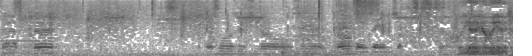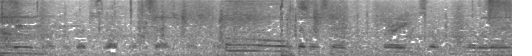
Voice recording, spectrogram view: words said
crap. As long as there's no holes in it, no those oh, aims. Oh god, just walk the side. Look at his head. Alright, he's walking the other way.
